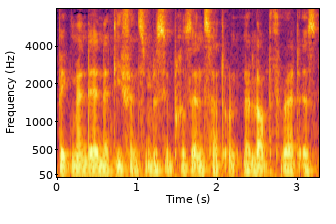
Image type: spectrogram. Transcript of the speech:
Big Man, der in der Defense ein bisschen Präsenz hat und eine Lob-Threat ist.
